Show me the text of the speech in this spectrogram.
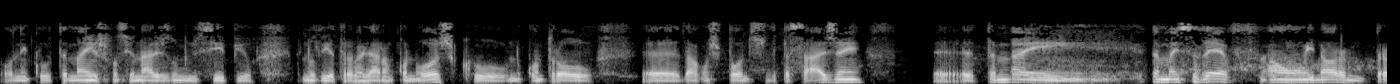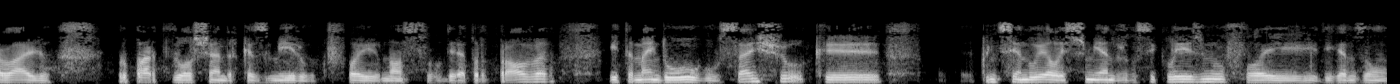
onde incluo também os funcionários do município que no dia trabalharam connosco, no controle uh, de alguns pontos de passagem. Uh, também, também se deve a um enorme trabalho por parte do Alexandre Casemiro, que foi o nosso diretor de prova, e também do Hugo Sancho, que conhecendo ele estes meandros do ciclismo, foi, digamos, um,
